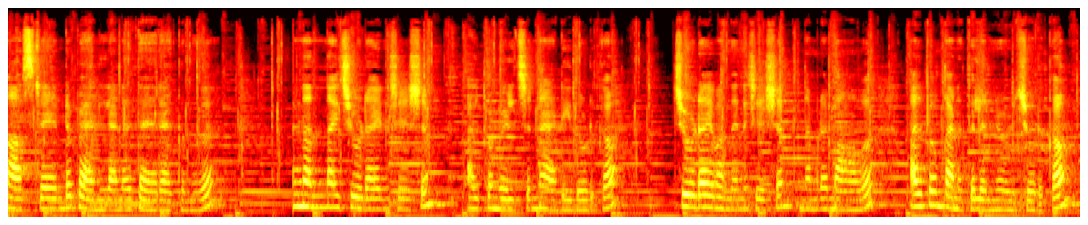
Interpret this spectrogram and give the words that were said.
കാസ്റ്റ് അയണിന്റെ പാനിലാണ് തയ്യാറാക്കുന്നത്. നന്നായി ചൂടായതിന് ശേഷം അല്പം വെളിച്ചെണ്ണ ആഡ് ചെയ്ത് കൊടുക്കാം. ചൂടായി വന്നതിന് ശേഷം നമ്മുടെ മാവ് അല്പം കനത്തിൽ തന്നെ ഒഴിച്ചു കൊടുക്കാം.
